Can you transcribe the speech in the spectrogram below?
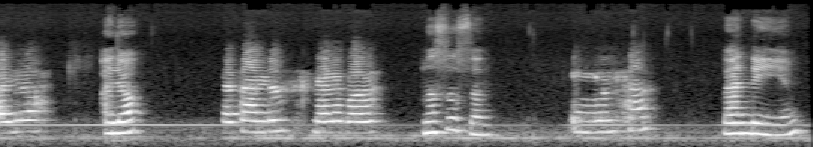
Alo. Alo Efendim. Merhaba. nasılsın? İyiyim sen? Ben de iyiyim.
